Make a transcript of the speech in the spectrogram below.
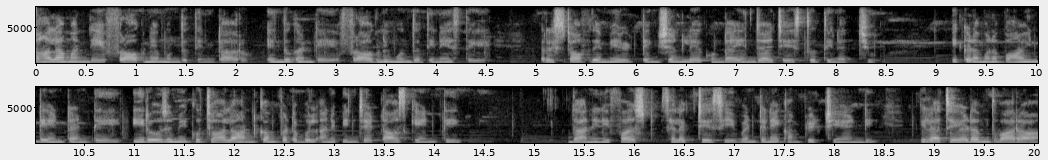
చాలామంది ఫ్రాగ్నే ముందు తింటారు. ఎందుకంటే ఫ్రాగ్ని ముందు తినేస్తే rest of the meal tension లేకుండా ఎంజాయ్ చేస్తూ తినచ్చు. ఇక్కడ మన పాయింట్ ఏంటంటే ఈరోజు మీకు చాలా అన్కంఫర్టబుల్ అనిపించే టాస్క్ ఏంటి? దానిని ఫస్ట్ సెలెక్ట్ చేసి వెంటనే కంప్లీట్ చేయండి. ఇలా చేయడం ద్వారా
